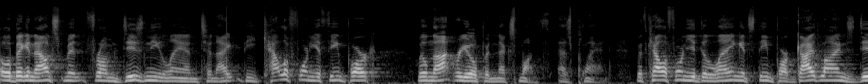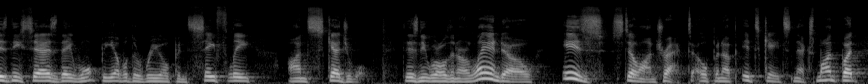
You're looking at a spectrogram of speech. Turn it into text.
Well, a big announcement from Disneyland tonight. The California theme park will not reopen next month as planned. With California delaying its theme park guidelines, Disney says they won't be able to reopen safely on schedule. Disney World in Orlando is still on track to open up its gates next month, but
